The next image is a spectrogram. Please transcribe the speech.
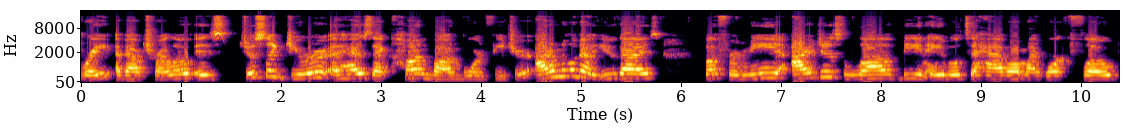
great about Trello is just like Jira, it has that Kanban board feature. I don't know about you guys, but for me, I just love being able to have all my workflow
